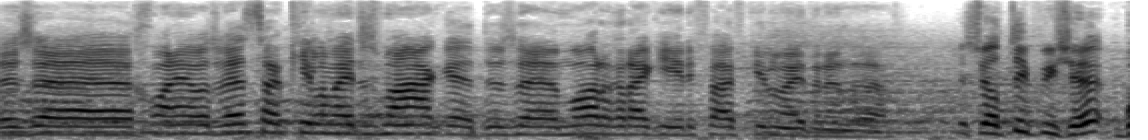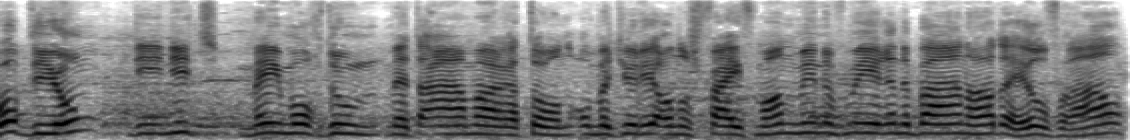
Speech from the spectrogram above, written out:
dus eh, gewoon even wat wedstrijdkilometers maken. Dus eh, morgen rijd ik hier die 5 kilometer inderdaad. Het is wel typisch hè, Bob de Jong, die niet mee mocht doen met de A-marathon... omdat jullie anders vijf man min of meer in de baan hadden, heel verhaal.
